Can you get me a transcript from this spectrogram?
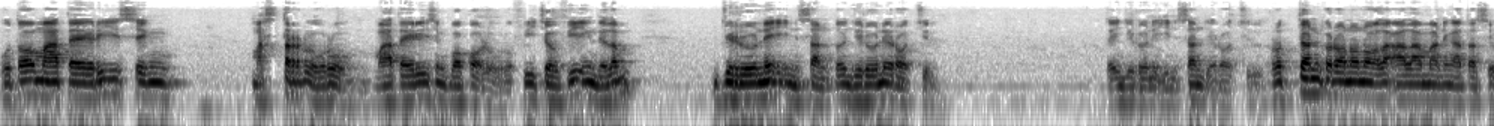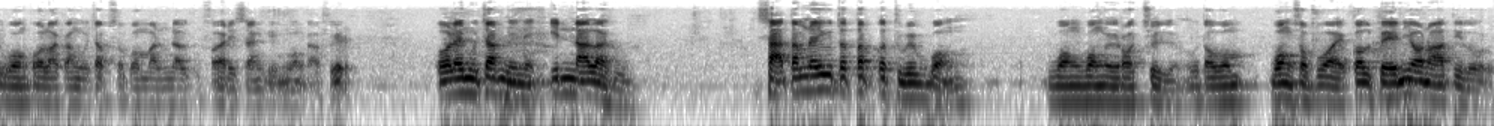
Utawa materi sing master loro, materi sing pokok loro. Fi jawfi ing dalam jerone insan atau jerone rajul. Tapi jerone insan ya rojul. Rodan krono nolak alaman yang atasnya wong kola kang ngucap sapa man minal kufari sangking wong kafir. Oleh ngucap ini innalahu. Saat temne iku tetep kedua wong. Wong-wong rojul utawa wong wae. Kolbeni ana ati loro.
